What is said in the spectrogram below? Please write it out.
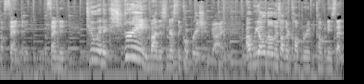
offended. Offended to an extreme by this Nestle Corporation guy. Uh, we all know there's other comp- companies that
